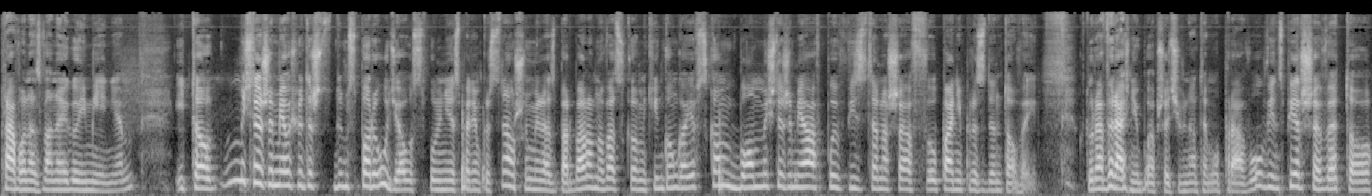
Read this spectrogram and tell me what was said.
Prawo nazwane jego imieniem. I to myślę, że miałyśmy też w tym spory udział wspólnie z panią Krystyną Szumila, z Barbarą Nowacką i Kingą Gajewską, bo myślę, że miała wpływ wizyta nasza w, u pani prezydentowej, która wyraźnie była przeciwna temu prawu, więc pierwsze weto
